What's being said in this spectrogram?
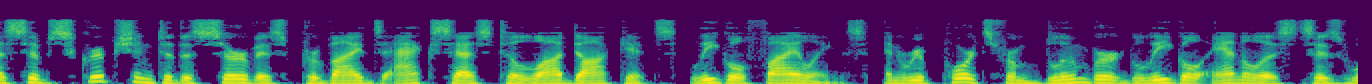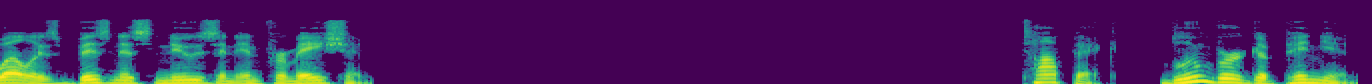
A subscription to the service provides access to law dockets, legal filings, and reports from Bloomberg legal analysts as well as business news and information. Bloomberg Opinion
